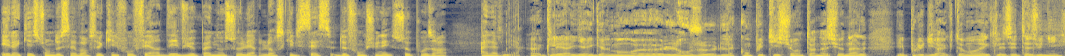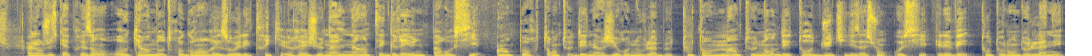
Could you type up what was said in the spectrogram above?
Et la question de savoir ce qu'il faut faire des vieux panneaux solaires lorsqu'ils cessent de fonctionner se posera à l'avenir. Euh, Cléa, il y a également euh, l'enjeu compétition internationale et plus directement avec les États-Unis. Alors jusqu'à présent, aucun autre grand réseau électrique régional n'a intégré une part aussi importante d'énergie renouvelable tout en maintenant des taux d'utilisation aussi élevés tout au long de l'année.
